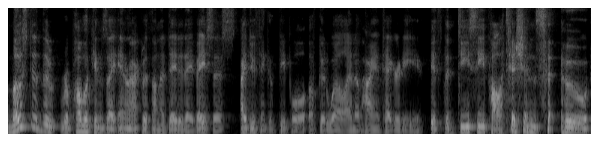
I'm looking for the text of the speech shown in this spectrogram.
most of the Republicans I interact with on a day to day basis, I do think of people of goodwill and of high integrity. It's the DC politicians who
